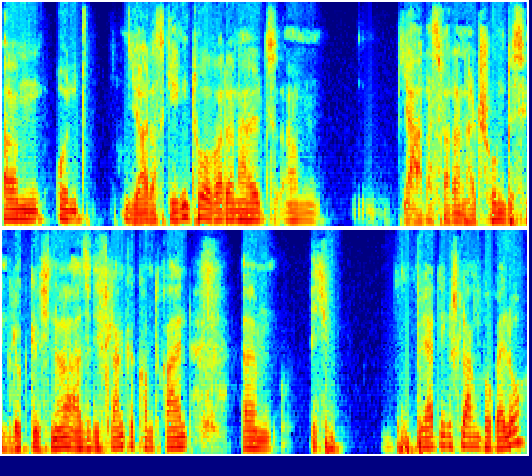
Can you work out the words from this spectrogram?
Ähm, und ja, das Gegentor war dann halt, ähm, ja, das war dann halt schon ein bisschen glücklich. Ne? Also die Flanke kommt rein. Ähm, ich, wer hat die geschlagen? Borello?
